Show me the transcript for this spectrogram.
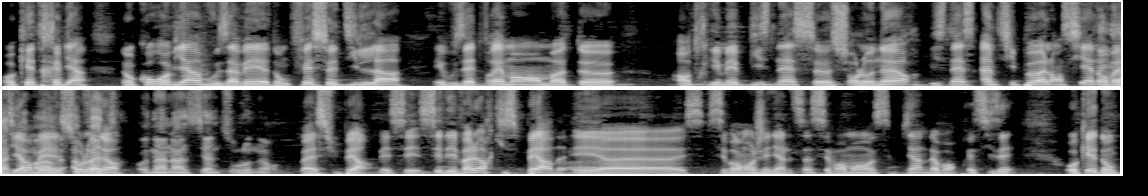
Ok, très bien. Donc on revient. Vous avez donc fait ce deal là et vous êtes vraiment en mode euh, entre guillemets business euh, sur l'honneur, business un petit peu à l'ancienne, on va dire, mais En sur l'honneur. On est en ancienne sur l'honneur. Bah super, mais c'est des valeurs qui se perdent et euh, c'est vraiment génial. Ça c'est vraiment c'est bien de l'avoir précisé. Ok, donc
